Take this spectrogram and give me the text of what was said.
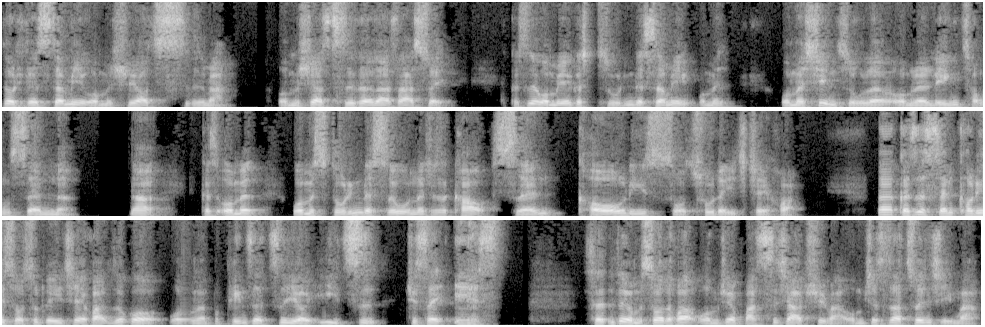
肉体的生命我们需要吃嘛？我们需要吃喝拉撒睡。可是我们有一个属灵的生命，我们我们信主了，我们的灵重生了。那可是我们我们属灵的食物呢，就是靠神口里所出的一切话。那可是神口里所出的一切话，如果我们不凭着自由意志去 say yes，神对我们说的话，我们就要把它吃下去嘛，我们就是要遵行嘛。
